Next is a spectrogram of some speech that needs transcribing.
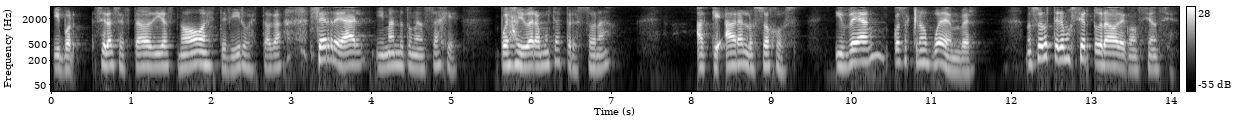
y por ser aceptado digas, no, este virus está acá. Sé real y manda tu mensaje. Puedes ayudar a muchas personas a que abran los ojos y vean cosas que no pueden ver. Nosotros tenemos cierto grado de conciencia,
